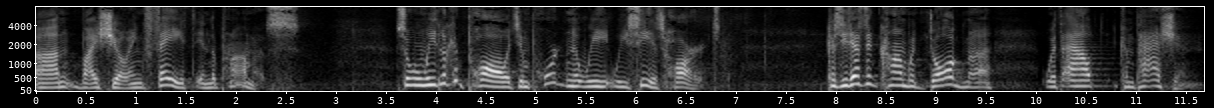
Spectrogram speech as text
um, by showing faith in the promise. So when we look at Paul, it's important that we, we see his heart, because he doesn't come with dogma without compassion.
